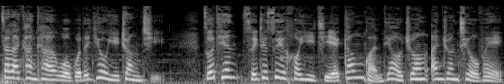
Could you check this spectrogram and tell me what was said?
再来看看我国的又一壮举。昨天，随着最后一节钢管吊装安装就位，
